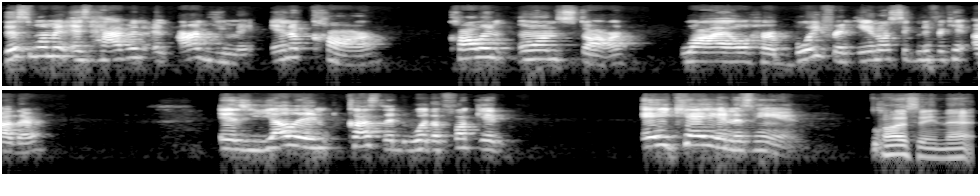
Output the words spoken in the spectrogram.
This woman is having an argument in a car, calling OnStar, while her boyfriend and or significant other is yelling, cussing with a fucking AK in his hand. Oh, I seen that.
